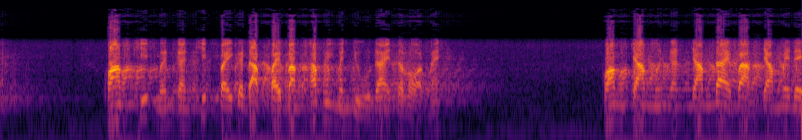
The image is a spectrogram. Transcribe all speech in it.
อะความคิดเหมือนกันคิดไปก็ดับไปบังคับให้มันอยู่ได้ตลอดไหม ความจำเหมือนกันจำได้บ้างจำไม่ได้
